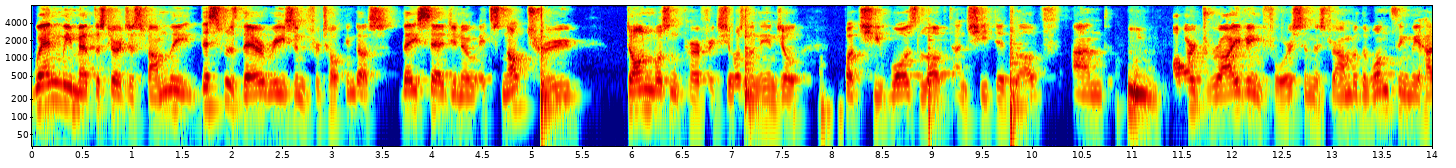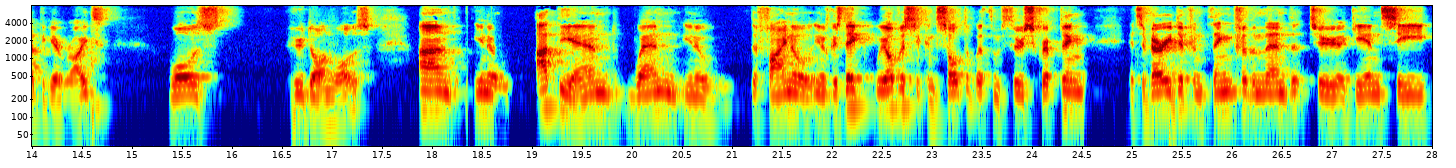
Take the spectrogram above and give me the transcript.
when we met the Sturgess family, this was their reason for talking to us. They said, you know, it's not true. Dawn wasn't perfect. She wasn't an angel, but she was loved and she did love. And mm. our driving force in this drama, the one thing we had to get right was who Dawn was. And, you know, at the end, when, you know, the final, you know, because they, we obviously consulted with them through scripting it's a very different thing for them then to, to again see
